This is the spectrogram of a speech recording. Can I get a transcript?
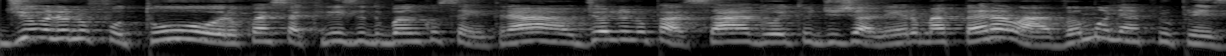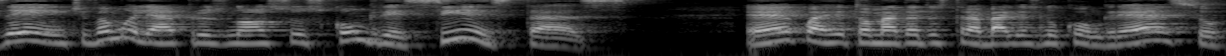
De olho no futuro, com essa crise do Banco Central, de olho no passado, 8 de janeiro, mas pera lá, vamos olhar para o presente, vamos olhar para os nossos congressistas? É, com a retomada dos trabalhos no Congresso,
